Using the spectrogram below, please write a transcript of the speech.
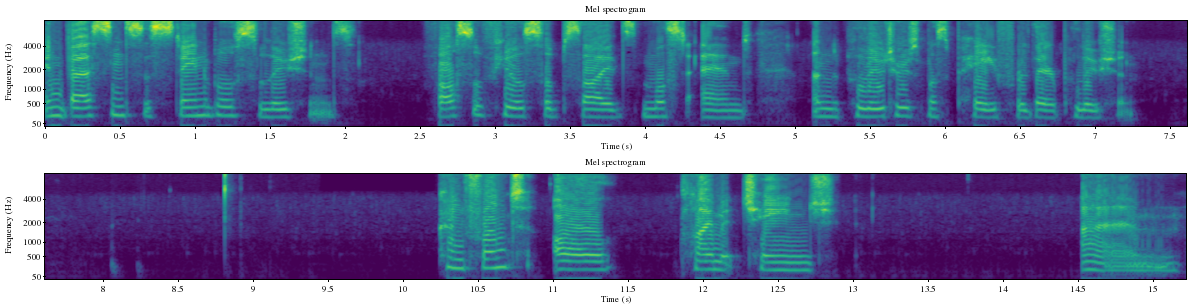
Invest in sustainable solutions. Fossil fuel subsides must end and the polluters must pay for their pollution confront all climate change, um,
